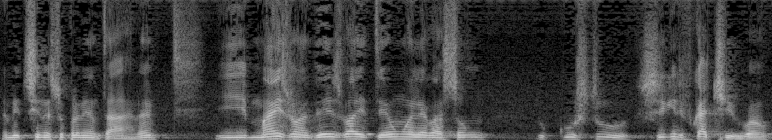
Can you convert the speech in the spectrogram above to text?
na medicina suplementar. Né? E, mais uma vez, vai ter uma elevação do custo significativo.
